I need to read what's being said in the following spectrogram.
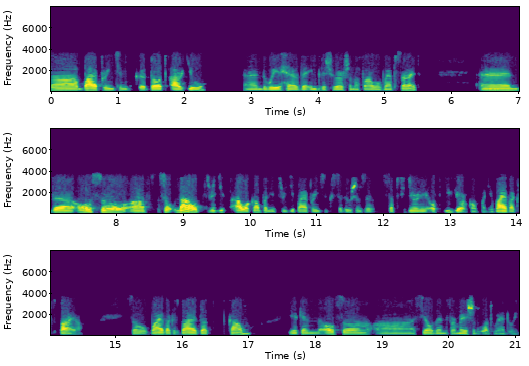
uh, bioprinting.ru, and we have the English version of our website. And uh, also, uh, so now 3D, our company, 3D Bioprinting Solutions, is a subsidiary of New York company, Vivax Bio. So vivaxbio.com, you can also uh, see all the information what we are doing.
